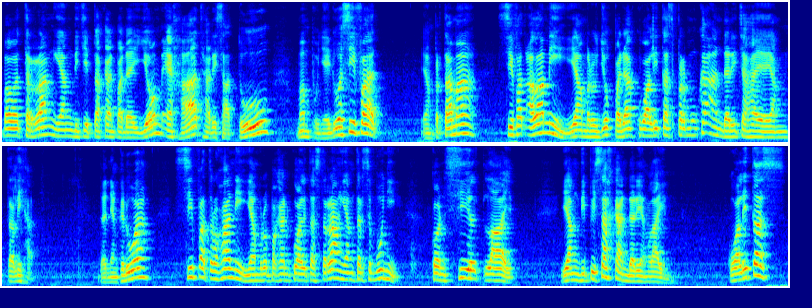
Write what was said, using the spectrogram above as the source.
bahwa terang yang diciptakan pada Yom Ehad hari satu mempunyai dua sifat. Yang pertama, sifat alami yang merujuk pada kualitas permukaan dari cahaya yang terlihat. Dan yang kedua, sifat rohani yang merupakan kualitas terang yang tersembunyi, concealed light, yang dipisahkan dari yang lain. Kualitas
